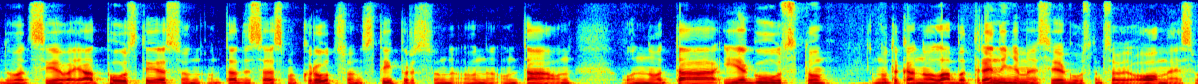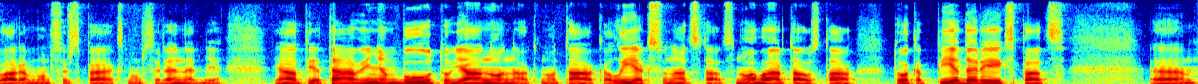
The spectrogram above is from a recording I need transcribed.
dot sievai atpūsties, un, un tad es esmu krūts un stiprs un, un, un tā. Un, un no tā iegūstu. Nu, no laba treniņa mēs iegūstam savu, o, mēs varam, mums ir spēks, mums ir enerģija. Jā, pie tā viņam būtu jānonāk no tā, ka liekas un atstāts novārtā uz tā, to, ka piederīgs pats. Um,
